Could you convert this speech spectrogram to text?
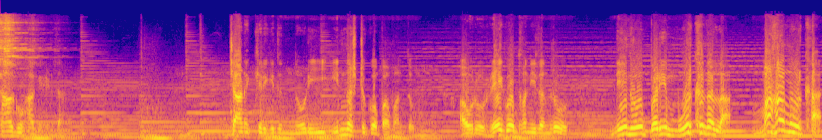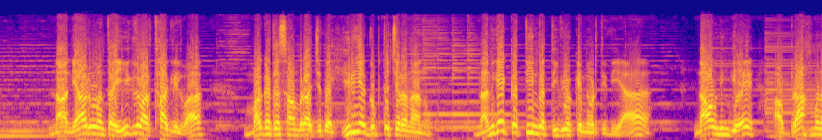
ತಾಗು ಹಾಗೆ ಹೇಳಿದ ಚಾಣಕ್ಯರಿಗೆ ಇದನ್ನು ನೋಡಿ ಇನ್ನಷ್ಟು ಕೋಪ ಬಂತು. ಅವರು ರೇಗೋ ಧ್ವನಿಲಂದ್ರು, ನೀನು ಬರೀ ಮೂರ್ಖನಲ್ಲ, ಮಹಾಮೂರ್ಖ. ನಾನ್ ಯಾರು ಅಂತ ಈಗ್ಲೂ ಅರ್ಥ ಆಗ್ಲಿಲ್ವಾ? ಮಗಧ ಸಾಮ್ರಾಜ್ಯದ ಹಿರಿಯ ಗುಪ್ತಚರ ನಾನು. ನನಗೆ ಕತ್ತಿಯಿಂದ ತಿವಿಯೋಕೆ ನೋಡ್ತಿದೀಯಾ ನಾವು ನಿಂಗೆ ಆ ಬ್ರಾಹ್ಮಣ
